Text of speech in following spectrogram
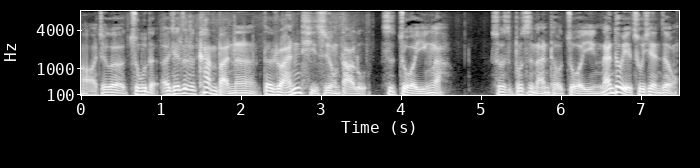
啊，这个租的，而且这个看板呢的软体是用大陆，是左营啦，说是不是南投左营？南投也出现这种，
